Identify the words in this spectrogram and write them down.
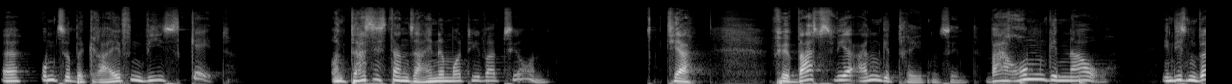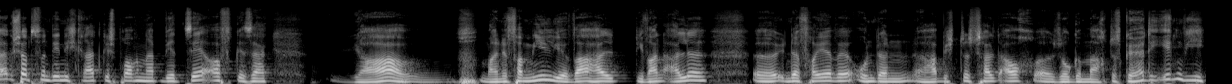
äh, um zu begreifen, wie es geht. Und das ist dann seine Motivation. Tja, für was wir angetreten sind. Warum genau? In diesen Workshops, von denen ich gerade gesprochen habe, wird sehr oft gesagt, ja, meine Familie war halt, die waren alle äh, in der Feuerwehr und dann äh, habe ich das halt auch äh, so gemacht. Das gehörte irgendwie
